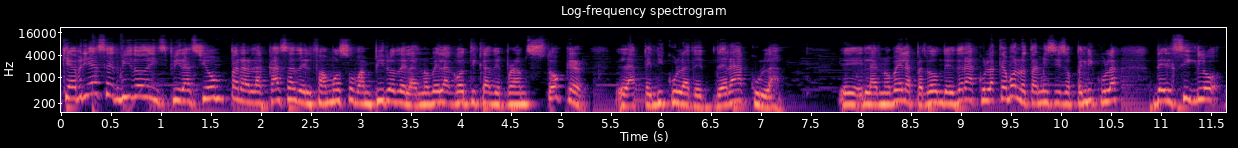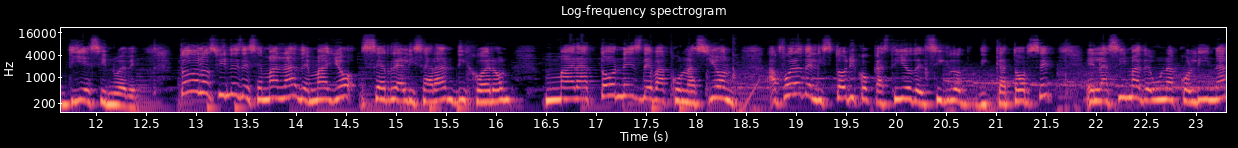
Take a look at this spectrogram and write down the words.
que habría servido de inspiración para la casa del famoso vampiro de la novela gótica de Bram Stoker, la película de Drácula. Eh, la novela, perdón, de Drácula, que bueno, también se hizo película del siglo XIX. Todos los fines de semana de mayo se realizarán, dijeron, maratones de vacunación afuera del histórico castillo del siglo XIV, en la cima de una colina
